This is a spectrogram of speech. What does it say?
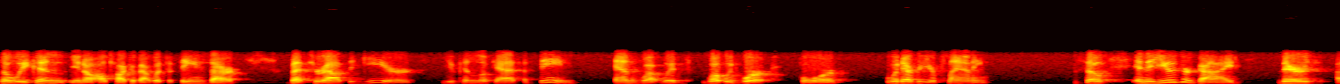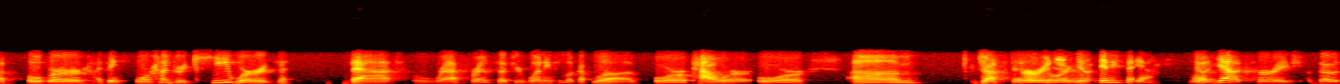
So we can, you know, I'll talk about what the themes are, but throughout the year, you can look at a theme and what would what would work for whatever you're planning. So in the user guide, there's a, over, I think, 400 keywords that reference. So if you're wanting to look up love or power or um, justice courage or you know anything, yeah, yeah. yeah, courage. Those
